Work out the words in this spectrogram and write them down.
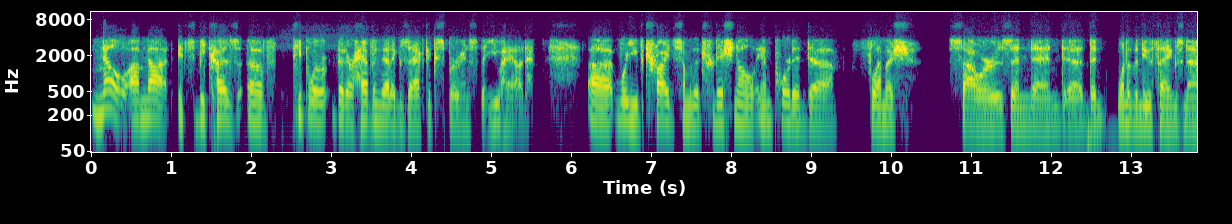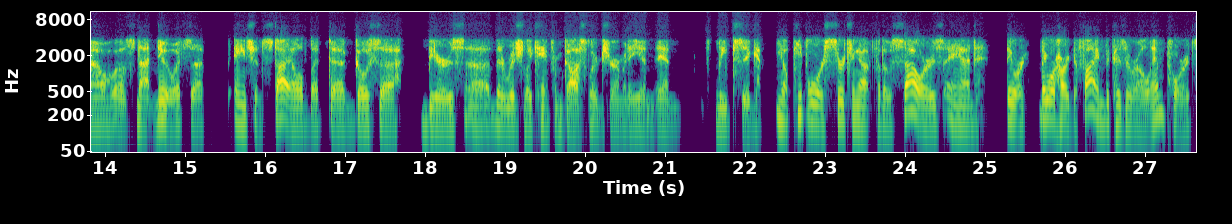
No, I'm not. It's because of people are, that are having that exact experience that you had, uh, where you've tried some of the traditional imported uh, Flemish sours, and and uh, the one of the new things now. Well, it's not new; it's a ancient style, but uh, Gose beers uh, that originally came from Goslar, Germany, and and Leipzig. You know, people were searching out for those sours, and they were they were hard to find because they were all imports.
